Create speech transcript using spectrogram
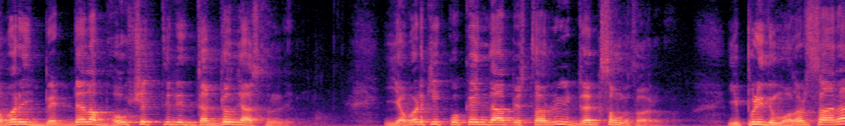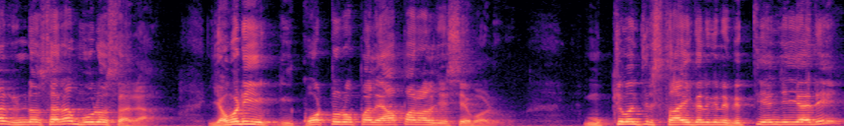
ఎవరి బిడ్డల భవిష్యత్తుని దగ్ధం చేస్తుంది? ఎవరికి కొకైన్ దాపిస్తారు? ఈ డ్రగ్స్ అమ్ముతారు. ఇప్పుడు ఇది మొదటిసారా రెండోసారా మూడోసారా? ఎవడి కోట్ల రూపాయల వ్యాపారాలు చేసేవాడు? ముఖ్యమంత్రి స్థాయి కలిగిన వ్యక్తి ఏం చేయాలి?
